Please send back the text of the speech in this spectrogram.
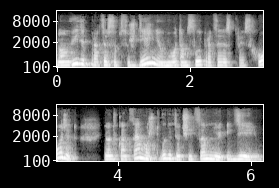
но он видит процесс обсуждения, у него там свой процесс происходит, и он в конце может выдать очень ценную идею.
